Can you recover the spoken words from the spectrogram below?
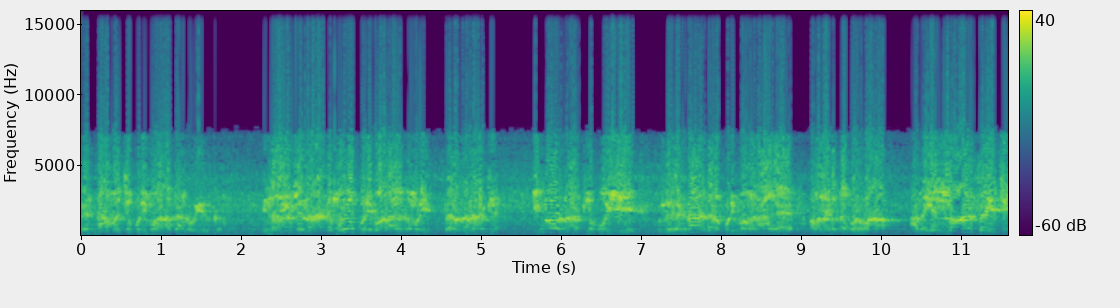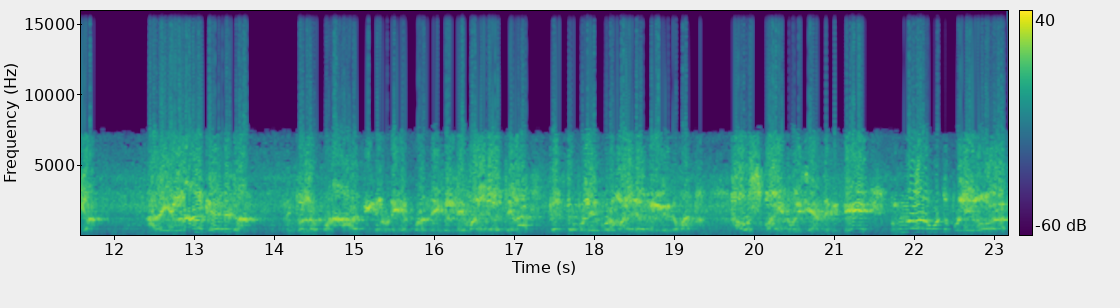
இரண்டாம் பட்ச குடிமகனாக அங்க போய் இருக்கணும். இந்த நாட்டுல இந்த நாட்டு முதல் குடிமகனா இருக்க முடியும். பிறந்த நாட்டுல. இன்னொரு நாட்டுல போய் இந்த இரண்டாம் தர குடிமகனாக அவன் நடத்தப்படுவான். அதையெல்லாம் சகிச்சுக்கலாம். அதையெல்லாம் கேட்டுக்கலாம். சொல்ல போன அரபிகளுடைய குழந்தைகளுடைய மலைஜலத்தை எல்லாம் பெத்த பிள்ளை கூட மலைஜலம் இருக்க மாட்டான். ஹவுஸ் பாயிண்ட் போய் சேர்ந்துக்கிட்டு இன்னொரு வீட்டு பிள்ளைகள்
